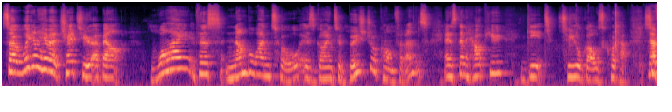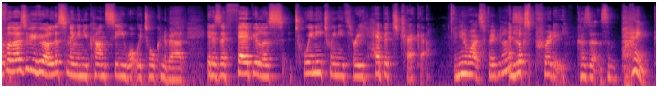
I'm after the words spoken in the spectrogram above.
So we're to have a chat to you about why this number one tool is going to boost your confidence and it's going to help you get to your goals quicker. So, now, for those of you who are listening and you can't see what we're talking about, it is a fabulous 2023 habits tracker. And you know why it's fabulous? And it looks pretty. Because it's pink.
